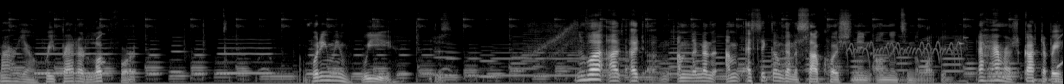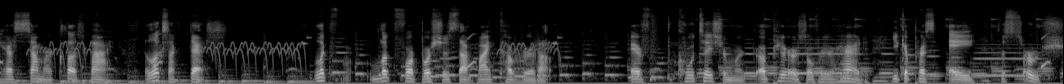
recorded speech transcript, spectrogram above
Mario, we better look for it. What do you mean we? Just... You know what? I, I, I'm gonna, I'm, I think I'm gonna stop questioning on Nintendo logic. The hammer's got to be here somewhere close by. It looks like this. Look, look for bushes that might cover it up. If quotation mark appears over your head, you can press A to search.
